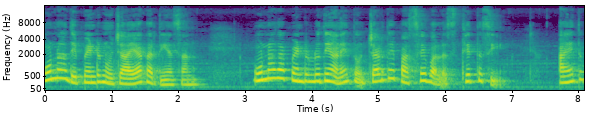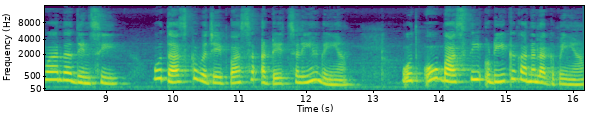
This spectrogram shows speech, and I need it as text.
ਉਹਨਾਂ ਦੇ ਪਿੰਡ ਨੂੰ ਜਾਇਆ ਕਰਦੀਆਂ ਸਨ। ਉਹਨਾਂ ਦਾ ਪਿੰਡ ਲੁਧਿਆਣੇ ਤੋਂ ਚੜ੍ਹਦੇ ਪਾਸੇ ਵੱਲ ਸਥਿਤ ਸੀ। ਐਤਵਾਰ ਦਾ ਦਿਨ ਸੀ। ਉਹ 10 ਕੁ ਵਜੇ ਬੱਸ ਅੱਡੇ ਚਲੀਆਂ ਗਈਆਂ। ਉਹ ਬੱਸ ਦੀ ਉਡੀਕ ਕਰਨ ਲੱਗ ਪਈਆਂ।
